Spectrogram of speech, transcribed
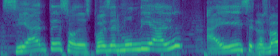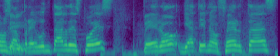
si antes o después del Mundial. Ahí los vamos a preguntar después. Pero ya tiene ofertas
